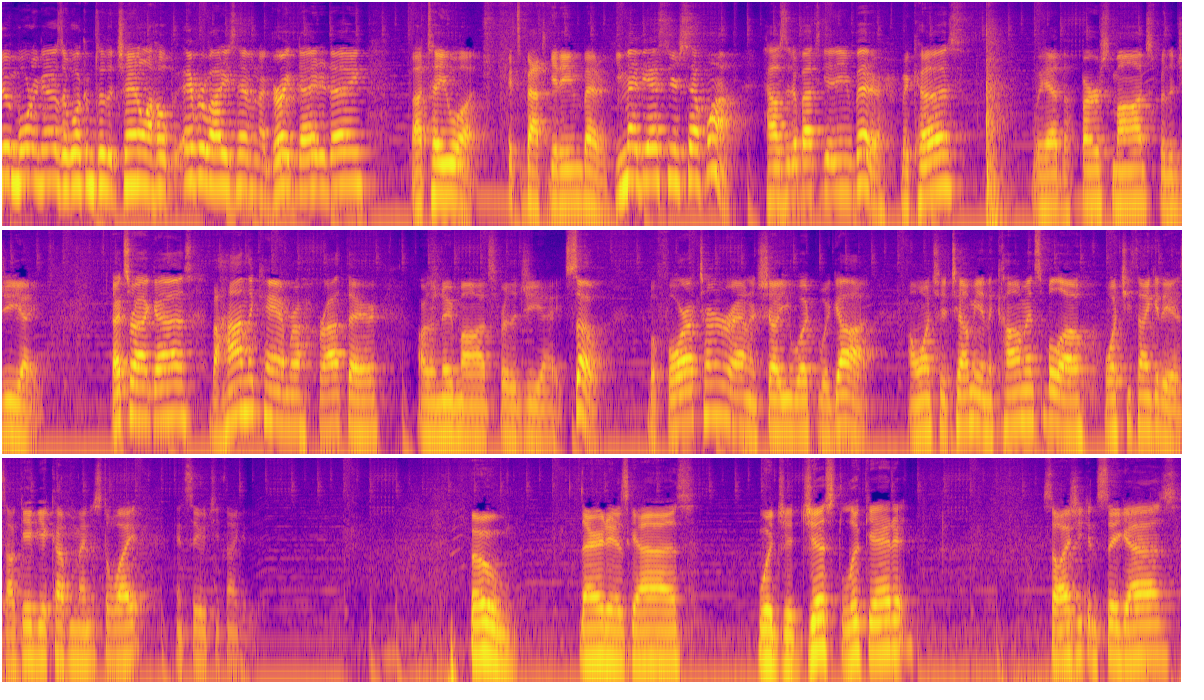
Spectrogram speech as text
Good morning guys and welcome to the channel. I hope everybody's having a great day today. I tell you what, it's about to get even better. You may be asking yourself why? How's it about to get even better? Because we have the first mods for the G8. That's right guys, behind the camera right there are the new mods for the G8. So before I turn around and show you what we got, I want you to tell me in the comments below what you think it is. I'll give you a couple minutes to wait and see what you think it is. Boom. There it is, guys. Would you just look at it? So as you can see, guys,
